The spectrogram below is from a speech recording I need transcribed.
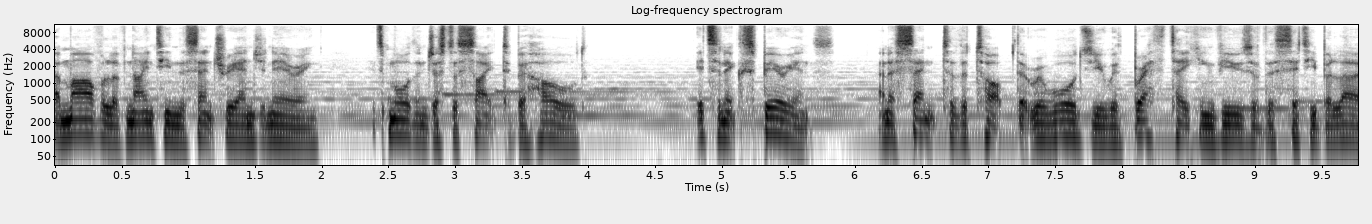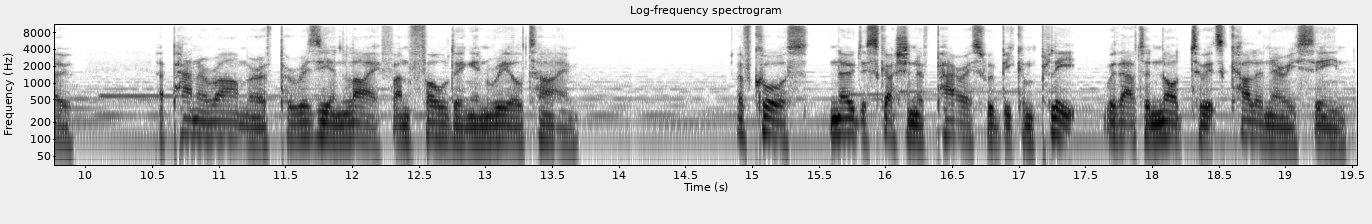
A marvel of 19th century engineering, it's more than just a sight to behold. It's an experience, an ascent to the top that rewards you with breathtaking views of the city below, a panorama of Parisian life unfolding in real time. Of course, no discussion of Paris would be complete without a nod to its culinary scene.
